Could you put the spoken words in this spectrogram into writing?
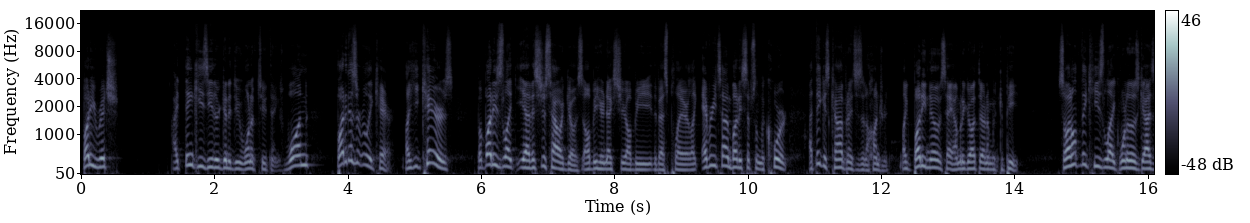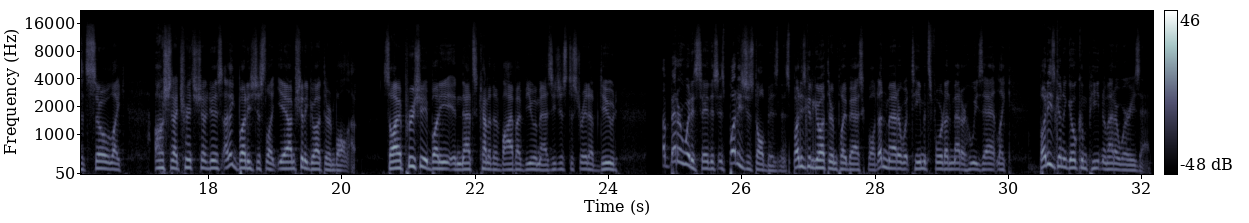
Buddy Rich, I think he's either going to do one of two things. One, Buddy doesn't really care. Like he cares, but Buddy's like, yeah, this is just how it goes. I'll be here next year. I'll be the best player. Like every time Buddy steps on the court, I think his confidence is at 100. Like Buddy knows, hey, I'm going to go out there and I'm going to compete. So I don't think he's like one of those guys that's so like, oh, should I transfer? Should I do this? I think Buddy's just like, yeah, I'm just going to go out there and ball out. So I appreciate Buddy, and that's kind of the vibe I view him as. He's just a straight up dude. A better way to say this is Buddy's just all business. Buddy's going to go out there and play basketball. Doesn't matter what team it's for, doesn't matter who he's at. Like, Buddy's going to go compete no matter where he's at.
